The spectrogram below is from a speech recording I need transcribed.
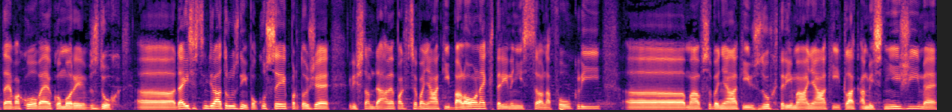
té vakuové komory vzduch. E, dají se s tím dělat různé pokusy, protože když tam dáme pak třeba nějaký balónek, který není zcela nafouklý, e, má v sobě nějaký vzduch, který má nějaký tlak a my snížíme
